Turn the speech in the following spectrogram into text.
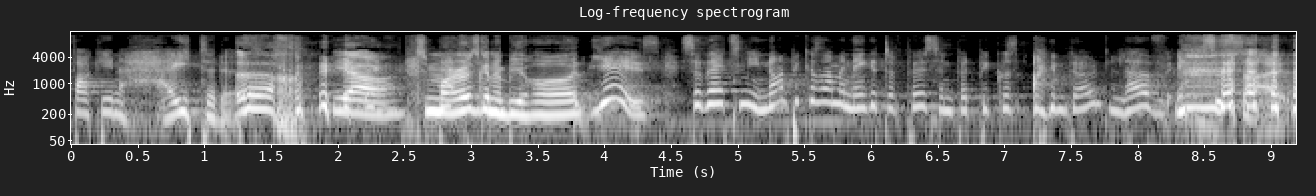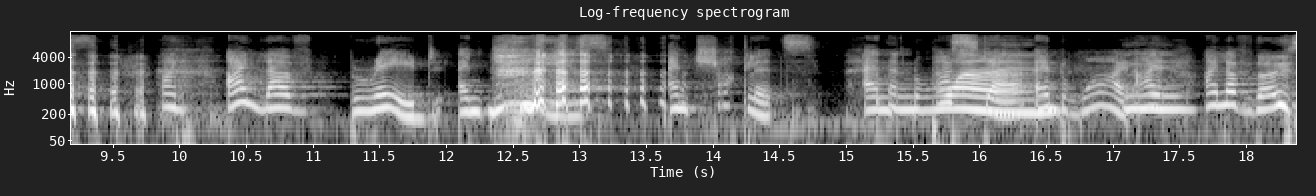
fucking hated it. yeah. Tomorrow's gonna be hard. Yes. So that's me. Not because I'm a negative person, but because I don't love exercise. I, I love bread and cheese and chocolates. And, And pasta wine. and wine. I, I love those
